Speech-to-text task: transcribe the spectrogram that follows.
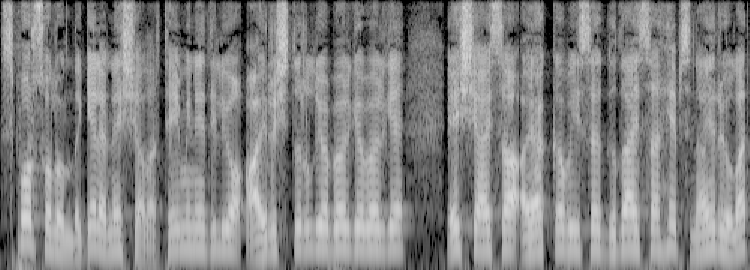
Spor salonunda gelen eşyalar temin ediliyor, ayrıştırılıyor bölge bölge. Eşyaysa, ayakkabıysa, gıdaysa hepsini ayırıyorlar.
